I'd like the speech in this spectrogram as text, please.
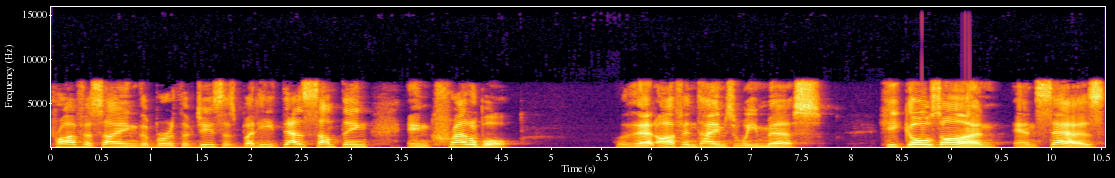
prophesying the birth of Jesus, but he does something incredible that oftentimes we miss. He goes on and says,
